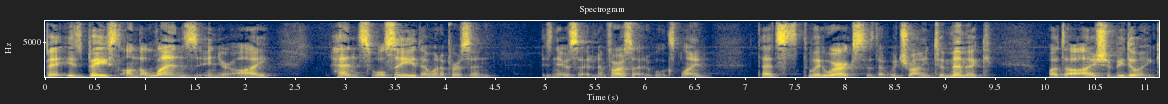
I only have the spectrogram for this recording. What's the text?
is based on the lens in your eye. Hence, we'll see that when a person is nearsighted and farsighted, we'll explain that's the way it works. Is that we're trying to mimic what the eye should be doing.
